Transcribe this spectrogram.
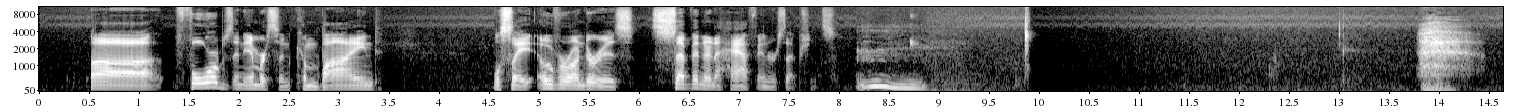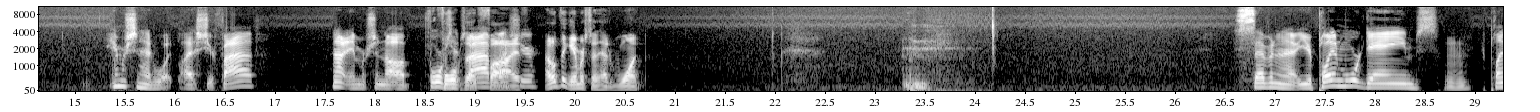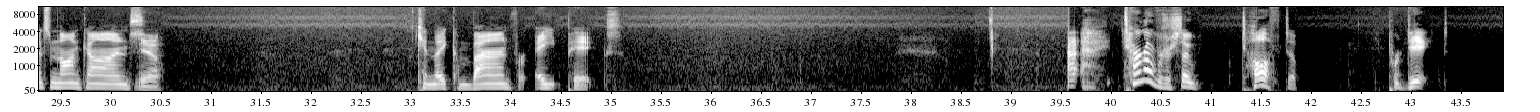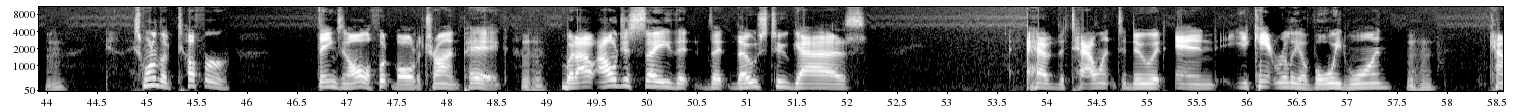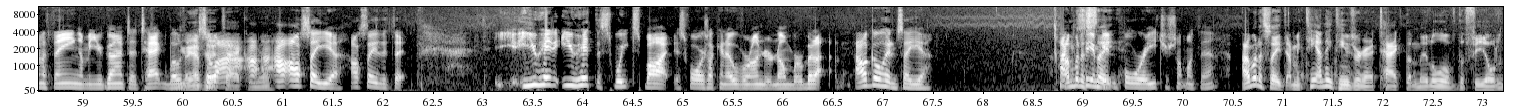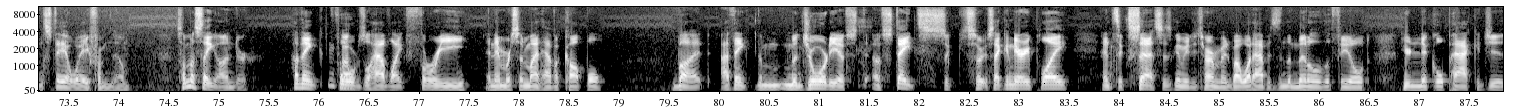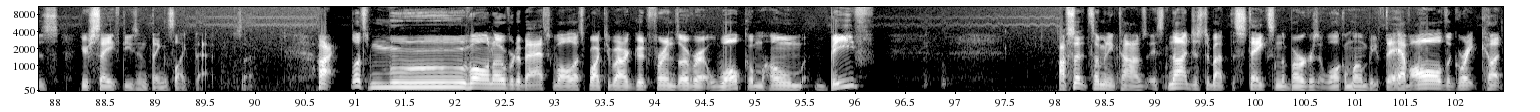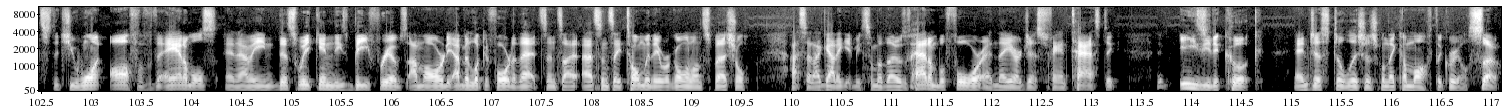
Uh, Forbes and Emerson combined, we'll say over under is seven and a half interceptions. Emerson had what last year? Five? Not Emerson. Uh, Forbes, Forbes had had five, last five. year. I don't think Emerson had one. Seven and a half. You're playing more games. You're playing some non-cons. Mm-hmm. Yeah. Can they combine for eight picks? I, turnovers are so tough to predict. Mm-hmm. It's one of the tougher things in all of football to try and peg. Mm-hmm. But I'll, I'll just say that that those two guys have the talent to do it, and you can't really avoid one. Kind of thing. I mean, you're going to have to attack both. Mm-hmm. You're gonna have so to attack I, them. I, I'll say yeah. I'll say that that you hit you hit the sweet spot as far as like an over under number. But I, I'll go ahead and say yeah. I I'm gonna see them say- getting four each or something like that. I'm going to say, I mean, I think teams are going to attack the middle of the field and stay away from them. So I'm going to say under. I think Forbes will have like three, and Emerson might have a couple. But I think the majority of, of states' sec- secondary play and success is going to be determined by what happens in the middle of the field, your nickel packages, your safeties, and things like that. So, all right, let's move on over to basketball. That's brought to you by our good friends over at Welcome Home Beef. I've said it so many times. It's not just about the steaks and the burgers at Welcome Home Beef. They have all the great cuts that you want off of the animals. And I mean, this weekend these beef ribs, I'm already I've been looking forward to that since I uh, since they told me they were going on special. I said I got to get me some of those. I've had them before, and they are just fantastic, easy to cook, and just delicious when they come off the grill. So.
